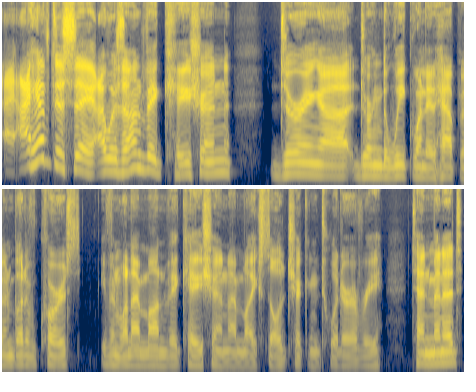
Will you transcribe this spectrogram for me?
I have to say, I was on vacation during uh, during the week when it happened, but of course, even when I'm on vacation, I'm like still checking Twitter every 10 minutes.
